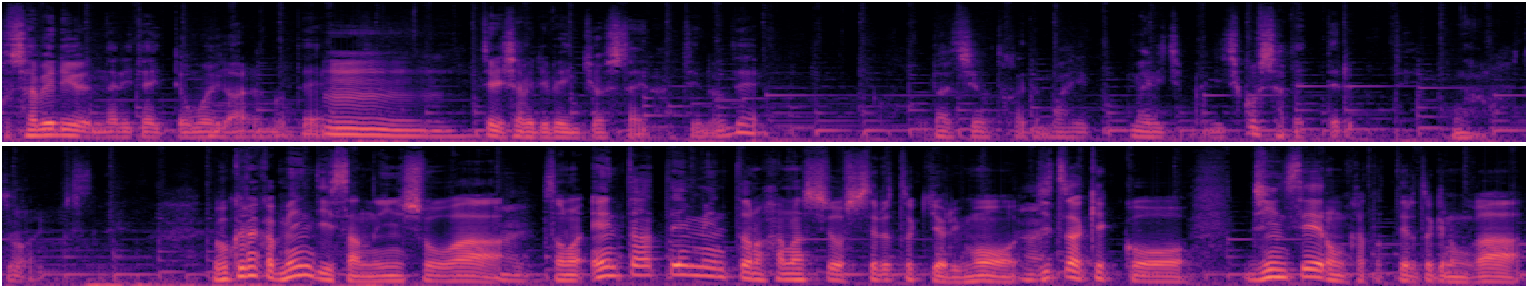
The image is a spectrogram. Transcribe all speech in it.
う喋るようになりたいって思いがあるので、うん。一人喋り勉強したいなっていうのでラジオとかで毎毎日毎日こう喋ってるっていうなるほのはありますね。僕なんかメンディーさんの印象は、はい。そのエンターテインメントの話をしてる時よりも、はい。実は結構人生論語ってる時の方が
